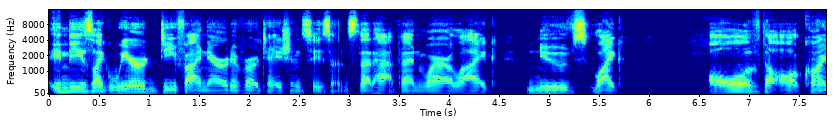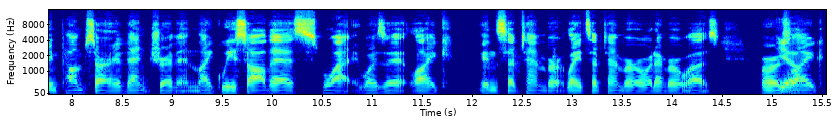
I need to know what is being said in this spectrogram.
in these like weird DeFi narrative rotation seasons that happen where like news like all of the altcoin pumps are event driven. Like we saw this, what was it like in September, late September or whatever it was, where it was Yeah. like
